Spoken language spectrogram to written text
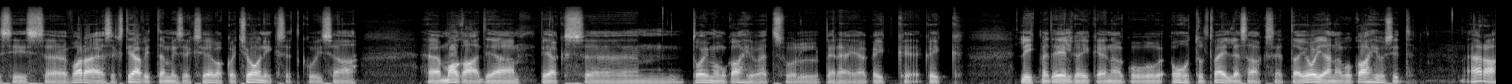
siis äh, varajaseks teavitamiseks ja evakuatsiooniks, et kui sa äh, magad ja peaks toimuma kahju, et sul pere ja kõik, kõik liikmed eelkõige nagu ohutult välja saaks, et ta ei hoia nagu kahjusid ära,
